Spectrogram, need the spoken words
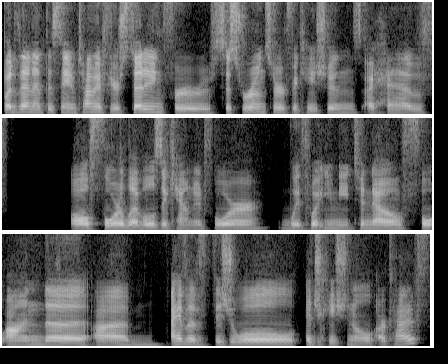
But then at the same time, if you're studying for Cicerone certifications, I have all four levels accounted for with what you need to know for on the um, i have a visual educational archive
